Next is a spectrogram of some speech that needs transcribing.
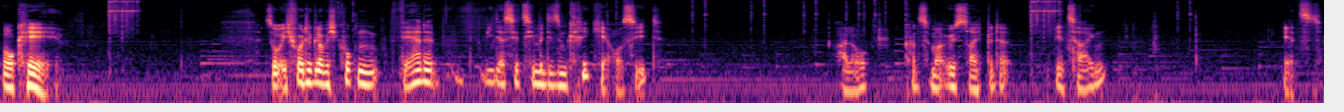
Okay. So, ich wollte, glaube ich, gucken, wer, wie das jetzt hier mit diesem Krieg hier aussieht. Hallo, kannst du mal Österreich bitte mir zeigen? Jetzt.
